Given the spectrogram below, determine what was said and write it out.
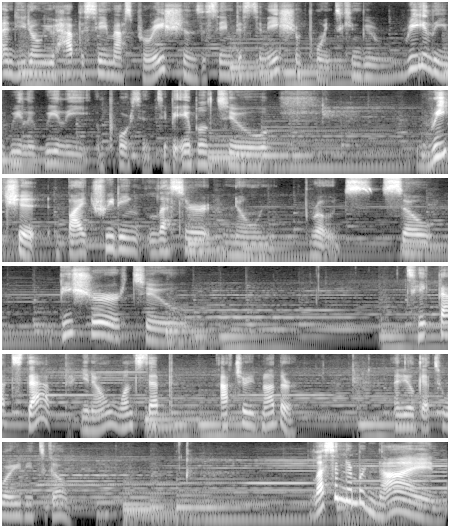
and you know you have the same aspirations the same destination points can be really really really important to be able to reach it by treating lesser known roads so be sure to take that step you know one step after another and you'll get to where you need to go lesson number nine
